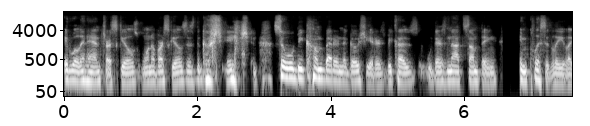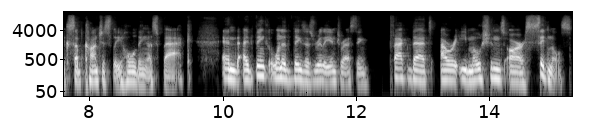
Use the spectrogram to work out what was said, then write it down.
it will enhance our skills. One of our skills is negotiation. So we'll become better negotiators because there's not something implicitly, like subconsciously holding us back. And I think one of the things that's really interesting fact that our emotions are signals.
